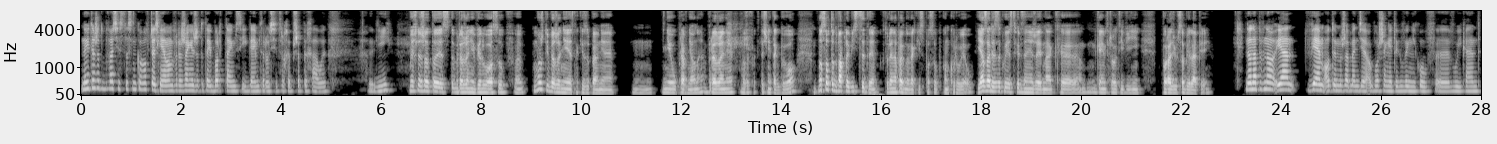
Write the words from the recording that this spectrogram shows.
No i też odbywa się stosunkowo wcześnie. Ja mam wrażenie, że tutaj Board Times i Game Troll się trochę przepychały. Li? Myślę, że to jest wrażenie wielu osób. E, Możliwe, że nie jest takie zupełnie mm, nieuprawnione wrażenie. Może faktycznie tak było. No są to dwa plebiscyty, które na pewno w jakiś sposób konkurują. Ja zaryzykuję stwierdzenie, że jednak e, Game Troll TV poradził sobie lepiej. No na pewno ja wiem o tym, że będzie ogłoszenie tych wyników y, w weekend,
